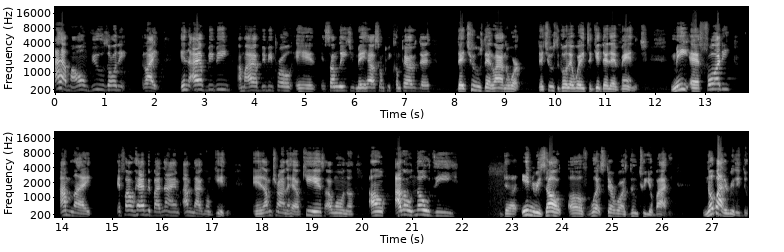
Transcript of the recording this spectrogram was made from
I have my own views on it. Like in the IFBB, I'm an IFBB pro, and in some leagues you may have some pe- competitors that they choose that line of work. They choose to go that way to get that advantage. Me at 40, I'm like, if I don't have it by nine, I'm not gonna get it. And I'm trying to have kids. I wanna. I don't. I don't know the the end result of what steroids do to your body. Nobody really do.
